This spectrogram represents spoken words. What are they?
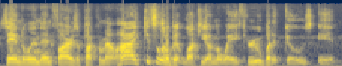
Sandelin then fires a puck from out high. Gets a little bit lucky on the way through, but it goes in.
